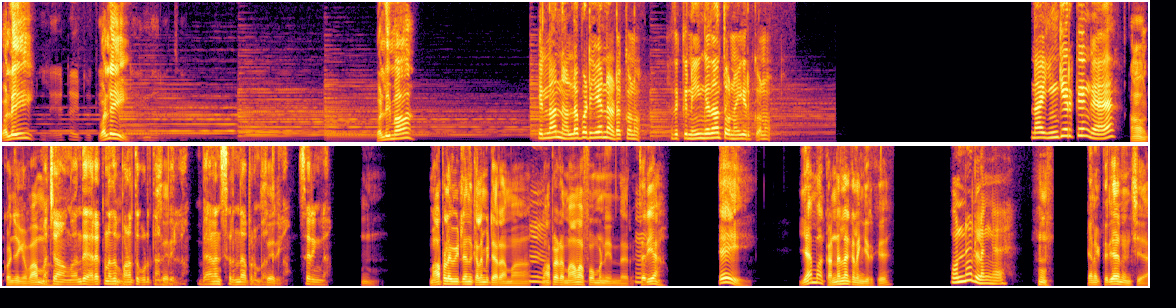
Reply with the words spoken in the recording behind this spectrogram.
வள்ளி வள்ளி. வேற ஆச்சு. வள்ளிமா எல்லாம் நல்லபடியா நடக்கணும். அதுக்கு நீங்க தான் துணை இருக்கணும். நான் இங்க இருக்கேங்க. ஆ கொஞ்சம் இங்க வாமா மச்சான் அவங்க வந்து இறக்குனதும் ம், பணத்தை கொடுத்து சரி. அனுப்பிடலாம் பேலன்ஸ் இருந்தா அப்புறம் சரி. பார்த்துக்கலாம். சரிங்களா? மாப்பிள்ளை வீட்டிலேருந்து கிளம்பிட்டாராமா ம். மாப்பிள்ளோட மாமா ஃபோன் பண்ணியிருந்தாரு. ம். சரியா? ஏய் ஏம்மா கண்ணெல்லாம் கலங்கியிருக்கு ஒன்றும் இல்லைங்க. எனக்கு தெரியாது நினச்சியா?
